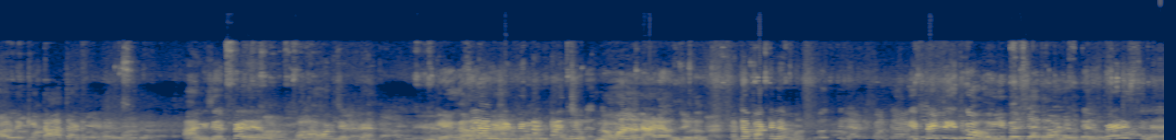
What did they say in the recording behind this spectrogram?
వాళ్ళకి తాత అడగబడు ఆమె చెప్పా నేను. వాళ్ళ అవ్వకి చెప్పా. ఇంకేం చెప్పిందంట అని చెప్పు. నువ్వు నాడే ఉంది చూడు. అంతా పక్కనే అమ్మా ఏ పెట్టి ఇదిగో. ఈ పేరు చేతిలో ఉండే నేను. పేడిస్తున్నా.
